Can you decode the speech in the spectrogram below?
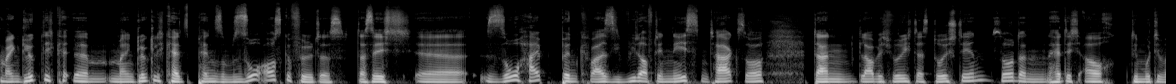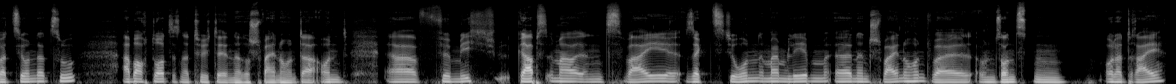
mein, Glücklich ähm, mein Glücklichkeitspensum so ausgefüllt ist, dass ich äh, so hyped bin quasi wieder auf den nächsten Tag so, dann glaube ich, würde ich das durchstehen so, dann hätte ich auch die Motivation dazu. Aber auch dort ist natürlich der innere Schweinehund da. Und äh, für mich gab es immer in zwei Sektionen in meinem Leben äh, einen Schweinehund, weil ansonsten, oder drei.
